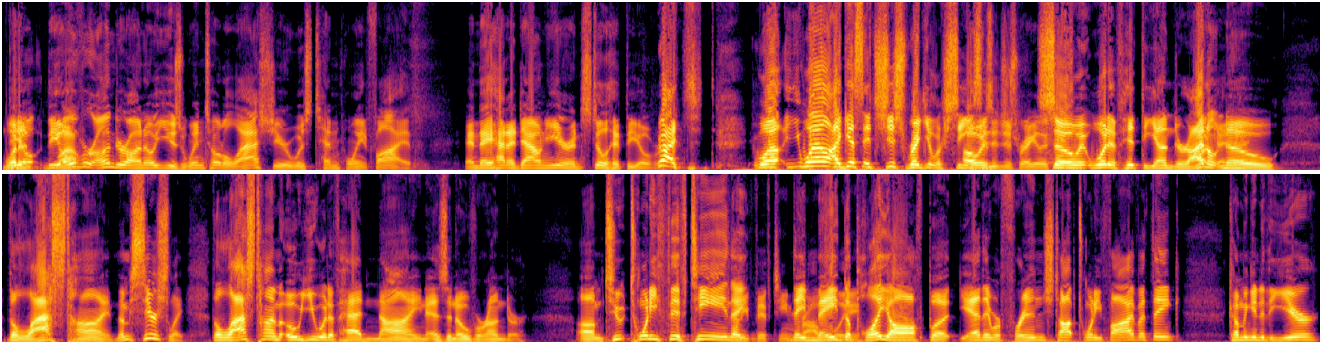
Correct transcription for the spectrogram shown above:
What the a- the wow. over under on OU's win total last year was 10.5, and they had a down year and still hit the over. Right. Well, well, I guess it's just regular season. Oh, is it just regular season? So season? it would have hit the under. I don't know the last time. I mean, seriously, the last time OU would have had nine as an over under. Um, two, 2015, 2015 they they made the playoff, but yeah, they were fringe top 25, I think, coming into the year.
